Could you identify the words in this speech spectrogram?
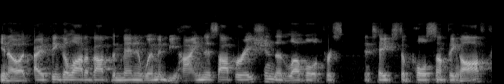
you know, I think a lot about the men and women behind this operation, the level of precision it takes to pull something off.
